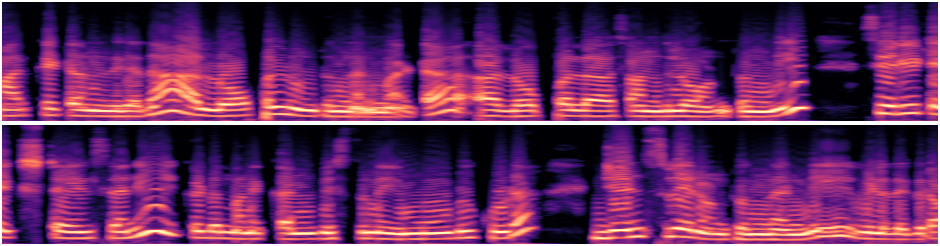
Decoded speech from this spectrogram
మార్కెట్ ఉంది కదా ఆ లోపల ఉంటుంది అనమాట ఆ లోపల సందులో ఉంటుంది. సిరి టెక్స్టైల్స్ అని ఇక్కడ మనకి కనిపిస్తున్న ఈ మూడు కూడా జెంట్స్ వేర్ ఉంటుందండి. వీళ్ళ దగ్గర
